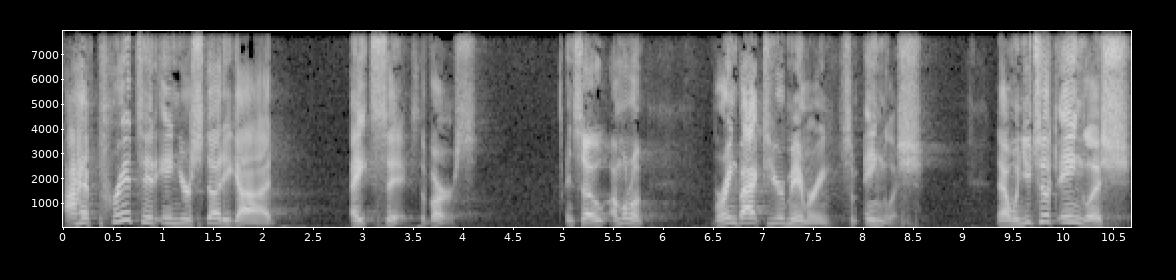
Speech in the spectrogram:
I have printed in your study guide 8 6, the verse. And so I'm going to bring back to your memory some English. Now, when you took English,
